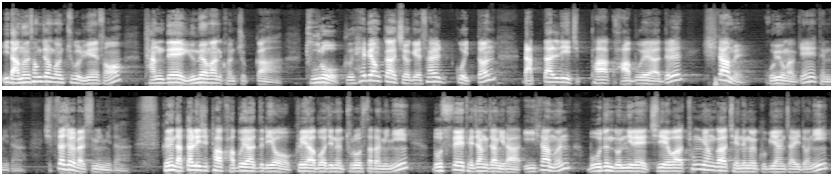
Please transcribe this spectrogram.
이 남은 성전 건축을 위해서 당대 유명한 건축가 두로 그 해변가 지역에 살고 있던 납달리 지파 과부의 아들 히람을 고용하게 됩니다. 14절 말씀입니다. 그는 납달리 지파 과부의 아들이요 그의 아버지는 두로 사람이니 노스의 대장장이라 이 히람은 모든 논일에 지혜와 총명과 재능을 구비한 자이더니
